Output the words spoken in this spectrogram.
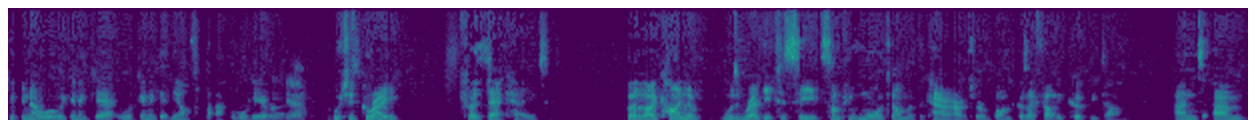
we know what we're going to get. We're going to get the unflappable hero, Yeah. which is great for decades. But I kind of was ready to see something more done with the character of Bond because I felt it could be done. And um,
